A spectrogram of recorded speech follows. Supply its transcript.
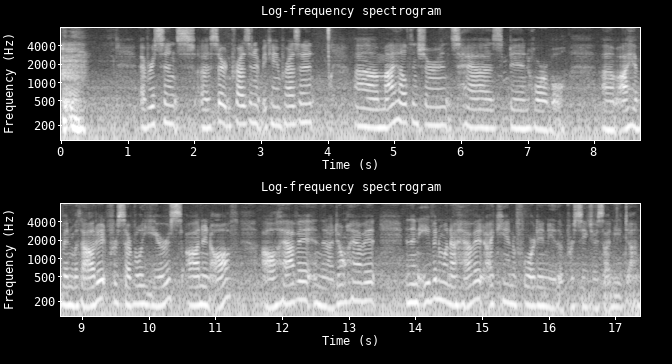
ever since a certain president became president, um, my health insurance has been horrible. Um, I have been without it for several years, on and off. I'll have it and then I don't have it. And then even when I have it, I can't afford any of the procedures I need done.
